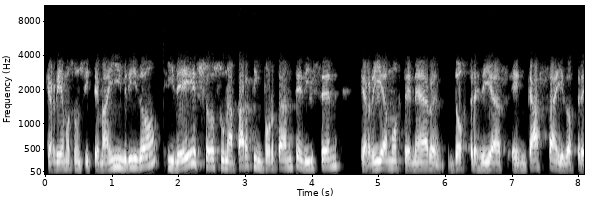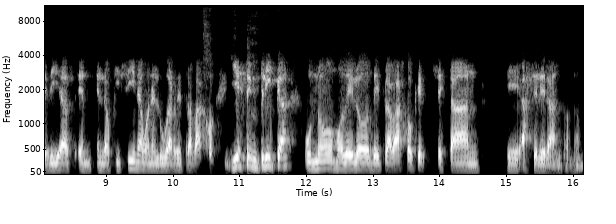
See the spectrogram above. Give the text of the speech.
que querríamos un sistema híbrido y de esos una parte importante dicen querríamos tener dos, tres días en casa y dos, tres días en, la oficina o en el lugar de trabajo. Y esto implica un nuevo modelo de trabajo que se están eh, acelerando. ¿no?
